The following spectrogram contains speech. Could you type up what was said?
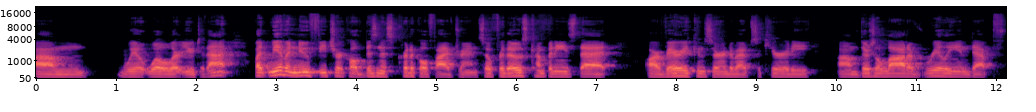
um, we'll, we'll alert you to that. But we have a new feature called Business Critical Fivetran. So for those companies that are very concerned about security, um, there's a lot of really in-depth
